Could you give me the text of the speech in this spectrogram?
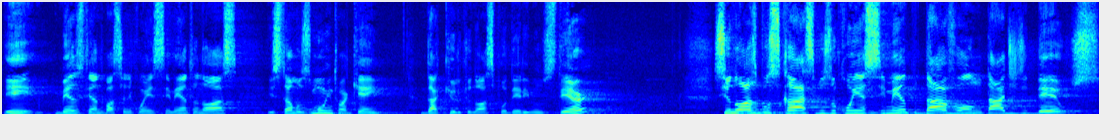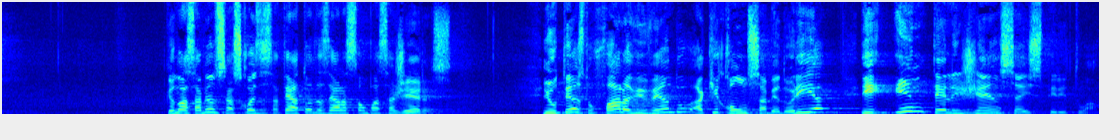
e, mesmo tendo bastante conhecimento, nós estamos muito aquém daquilo que nós poderíamos ter, se nós buscássemos o conhecimento da vontade de Deus. Porque nós sabemos que as coisas da terra, todas elas são passageiras. E o texto fala vivendo aqui com sabedoria e inteligência espiritual.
